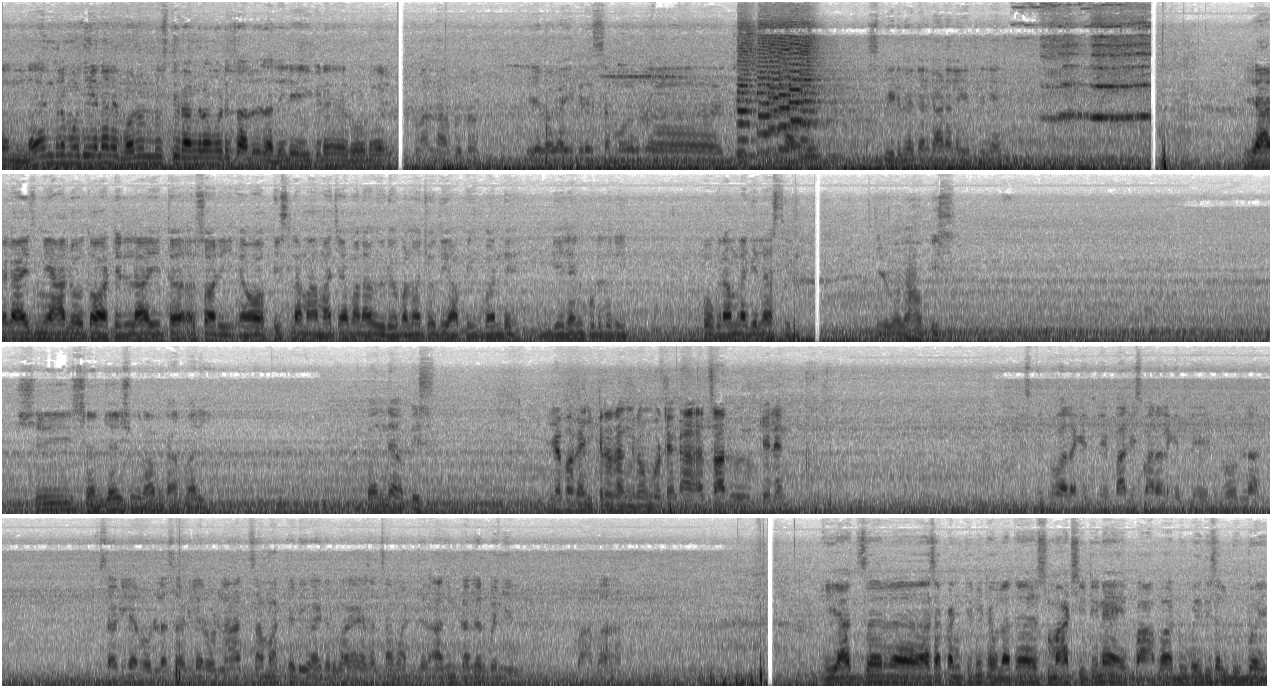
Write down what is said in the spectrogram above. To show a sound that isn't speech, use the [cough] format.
नरेंद्र मोदी येणार आहे म्हणून नुसती रंगरंगोटी चालू झालेली आहे इकडे रोडवर. तुम्हाला दाखवतो. हे बघा इकडे समोर स्पीड ब्रेकर काढायला घेतलेले आहेत. यार गाईज मी आलो होतो हॉटेलला इथं सॉरी ऑफिसला मामाच्या मला व्हिडिओ बनवायची होती. ऑफिस बंद आहे. गेले ना कुठेतरी. प्रोग्रामला गेला असतील. हे बघा ऑफिस श्री संजय शिवराम कारभारी. बंद आहे ऑफिस या बघा इकडे रंगरंगोट्या का चालू केल्या धुवायला घेतले पालिश मारायला घेतले रोडला सगळ्या रोडला सगळ्या रोडला आज चमाकतं डिवायडर बघा असा चमाकतं. अजून कलर पण येईल. बाबा. यात जर असा कंटिन्यू ठेवला तर स्मार्ट सिटी नाही. बाबा दुबई दिसेल दुबई.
